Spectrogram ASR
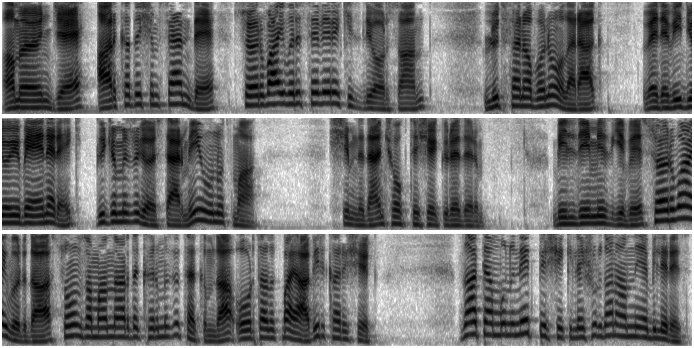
Ama önce arkadaşım sen de Survivor'ı severek izliyorsan lütfen abone olarak ve de videoyu beğenerek gücümüzü göstermeyi unutma. Şimdiden çok teşekkür ederim. Bildiğimiz gibi Survivor'da son zamanlarda kırmızı takımda ortalık baya bir karışık. Zaten bunu net bir şekilde şuradan anlayabiliriz.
